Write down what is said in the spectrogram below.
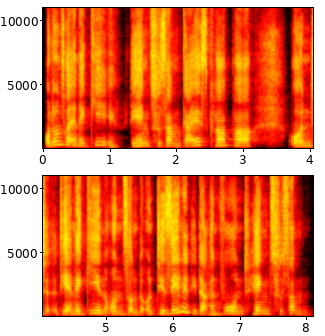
Und unsere Energie, die hängen zusammen. Geist, Körper und die Energie in uns und, und die Seele, die darin wohnt, hängen zusammen.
